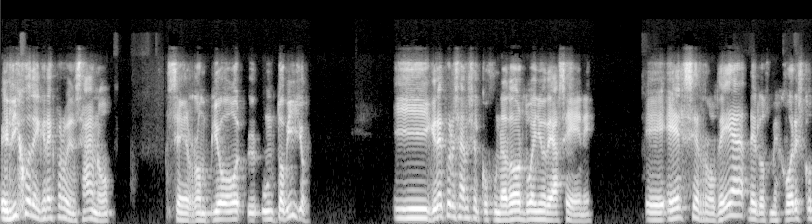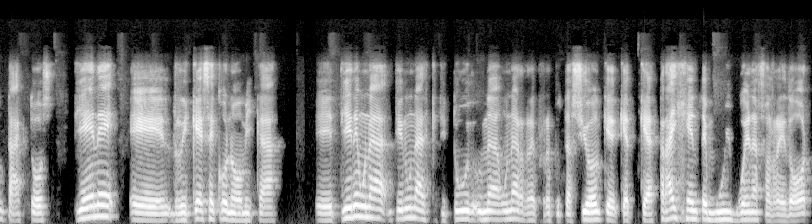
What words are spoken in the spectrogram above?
el, hijo de Greg Provenzano se rompió un tobillo y Greg es el cofundador, dueño de ACN. Eh, él se rodea de los mejores contactos, tiene eh, riqueza económica, eh, tiene, una, tiene una actitud, una, una reputación que, que, atrae gente muy buena a su alrededor.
